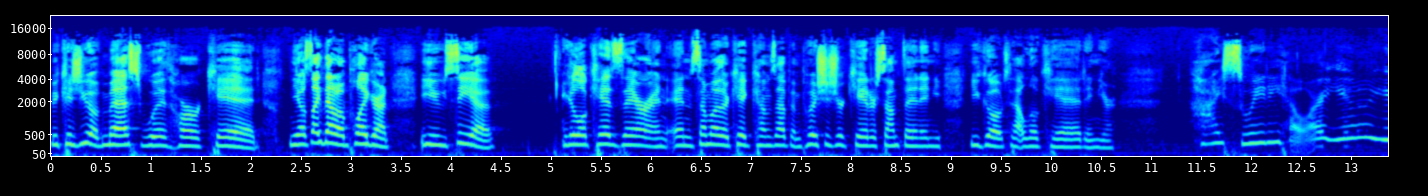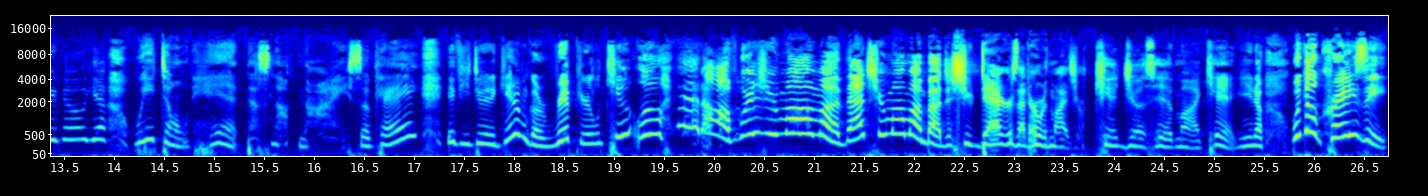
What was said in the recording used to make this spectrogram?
because you have messed with her kid. You know, it's like that on a playground. You see a your little kid's there and, and some other kid comes up and pushes your kid or something and you, you go up to that little kid and you're hi sweetie how are you you know yeah we don't hit that's not nice okay? If you do it again, I'm going to rip your cute little head off. Where's your mama? That's your mama. I'm about to shoot daggers at her with my, eyes. your kid just hit my kid. You know, we go crazy.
